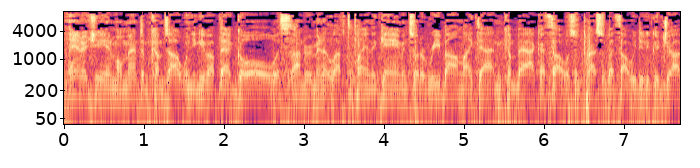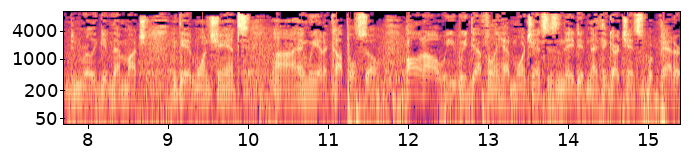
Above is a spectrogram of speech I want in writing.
energy and momentum comes out when you give up that goal with under a minute left to play in the game and sort of rebound like that and come back. I thought was impressive. I thought we did a good job. Didn't really give them much. I think they had one chance uh, and we had a couple. So all in all, we, we definitely had more chances than they did, and I think our chances were better.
